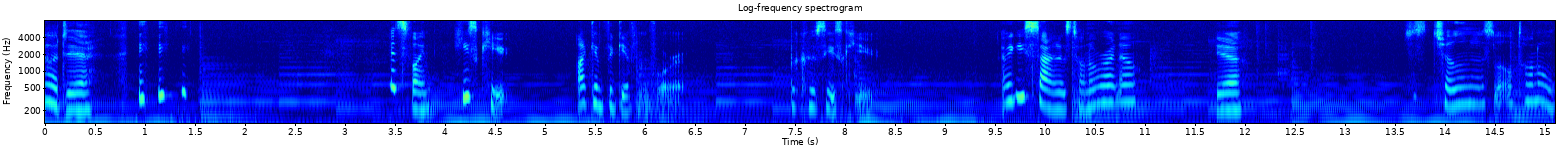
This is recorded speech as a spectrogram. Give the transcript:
Oh dear. it's fine. He's cute. I can forgive him for it. Because he's cute. I think he's sat in his tunnel right now. Yeah. Just chilling in his little tunnel.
